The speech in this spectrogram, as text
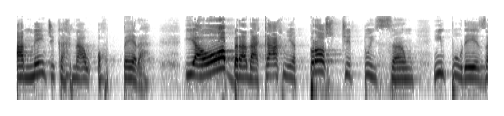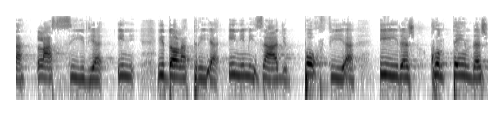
a mente carnal opera. E a obra da carne é prostituição, impureza, lascívia, in, idolatria, inimizade, porfia, iras, contendas,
